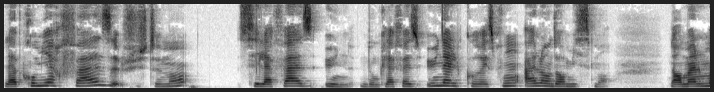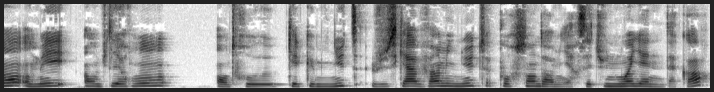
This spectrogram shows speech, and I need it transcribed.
La première phase, justement, c'est la phase 1. Donc la phase 1, elle correspond à l'endormissement. Normalement, on met environ entre quelques minutes jusqu'à 20 minutes pour s'endormir. C'est une moyenne, d'accord?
